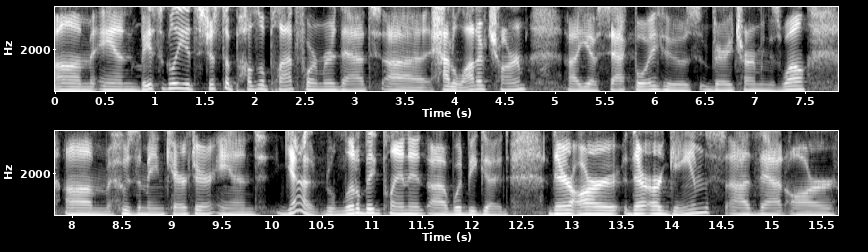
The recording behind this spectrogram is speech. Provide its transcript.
Um, and basically, it's just a puzzle platformer that uh, had a lot of charm. You have Sackboy, who's very charming as well, um, who's the main character, and yeah, Little Big Planet would be good. There are there are games uh, that are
